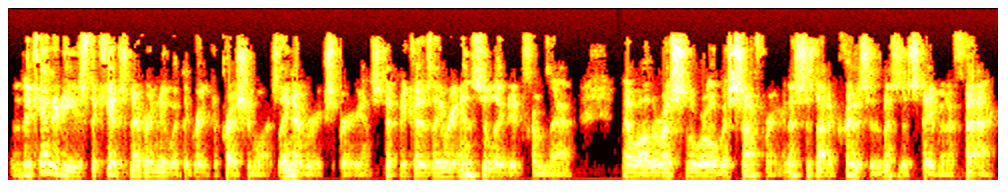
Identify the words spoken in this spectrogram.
the Kennedys, the kids never knew what the Great Depression was. They never experienced it because they were insulated from that uh, while the rest of the world was suffering. And this is not a criticism, this is a statement of fact.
